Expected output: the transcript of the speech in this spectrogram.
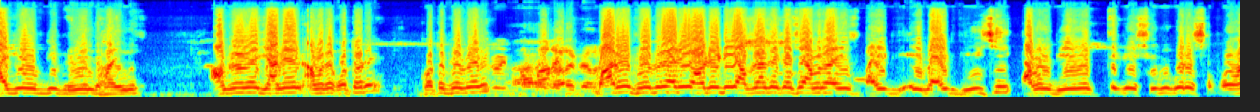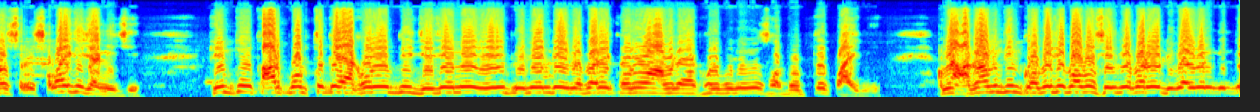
আজও অবধি পেমেন্ট হয়নি। আপনারা জানেন আমরা কত রে? কত ফেব্রুয়ারি? বারো ফেব্রুয়ারি অলরেডি আপনাদের কাছে আমরা এই বাইক দিয়েছি এবং ডিএমএর থেকে শুরু করে প্রশাসনের সবাইকে জানিয়েছি। কিন্তু তারপর থেকে এখন অব্দি যে যে এই পেমেন্টের ব্যাপারে কোনো আমরা এখনও পর্যন্ত সদুত্তর পাইনি। আমরা আগামী দিন কবে যে পাবো সেই ব্যাপারে ডিপার্টমেন্ট কিন্তু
